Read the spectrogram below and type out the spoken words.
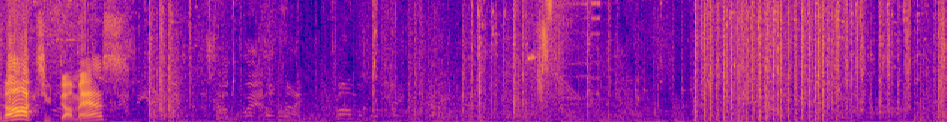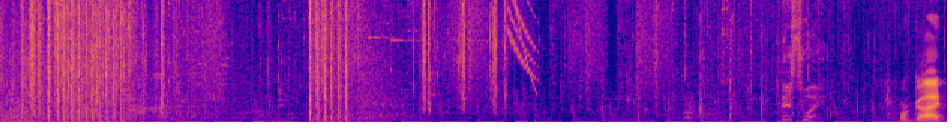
Knocked, you dumbass! Good.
